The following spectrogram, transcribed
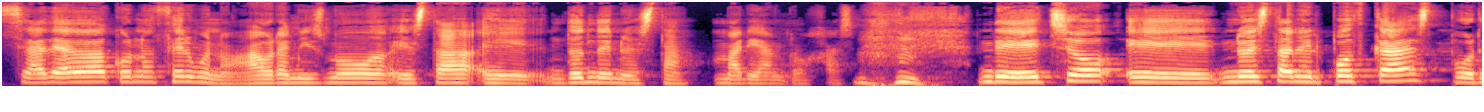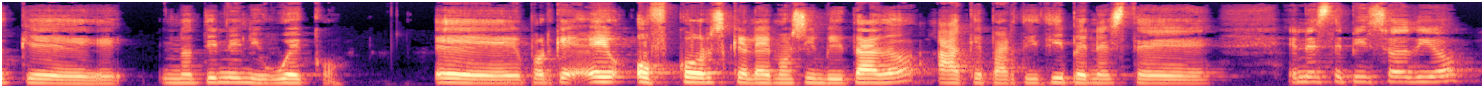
se ha dado a conocer, bueno, ahora mismo está, eh, ¿dónde no está Marian Rojas? De hecho, eh, no está en el podcast porque no tiene ni hueco. Eh, porque, of course, que la hemos invitado a que participe en este, en este episodio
